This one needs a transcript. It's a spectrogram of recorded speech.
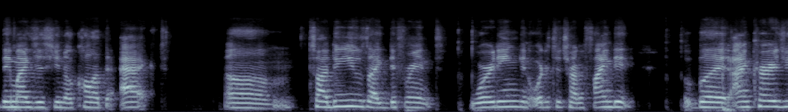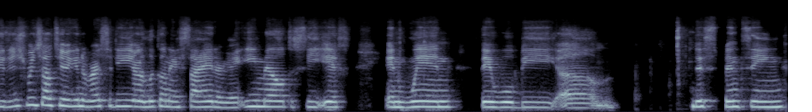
they might just you know call it the act. Um, so I do use like different wording in order to try to find it. But I encourage you to just reach out to your university or look on their site or your email to see if and when they will be um, dispensing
